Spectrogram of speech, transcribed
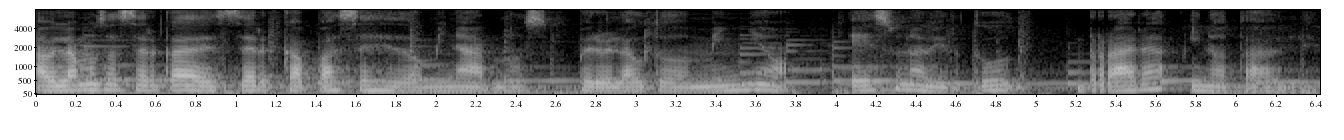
Hablamos acerca de ser capaces de dominarnos, pero el autodominio es una virtud rara y notable.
